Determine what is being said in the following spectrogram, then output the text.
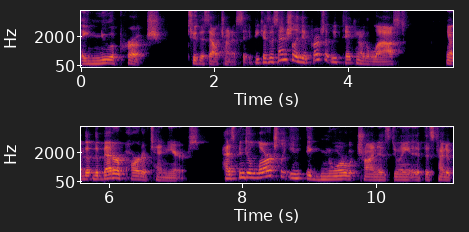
a new approach to the South China Sea. Because essentially, the approach that we've taken over the last, you know, the, the better part of 10 years has been to largely in, ignore what China is doing at this kind of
